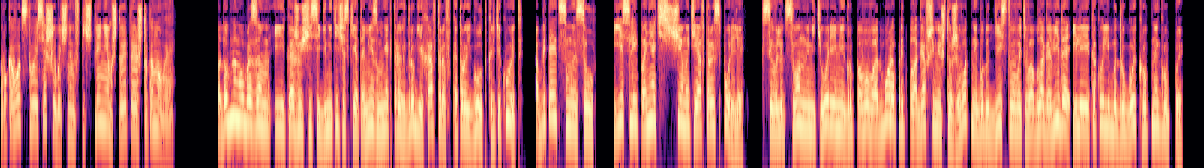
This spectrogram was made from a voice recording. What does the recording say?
руководствуясь ошибочным впечатлением, что это что-то новое. Подобным образом и кажущийся генетический атомизм некоторых других авторов, который Гулд критикует, обретает смысл, если понять, с чем эти авторы спорили, с эволюционными теориями группового отбора, предполагавшими, что животные будут действовать во благо вида или какой-либо другой крупной группы.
